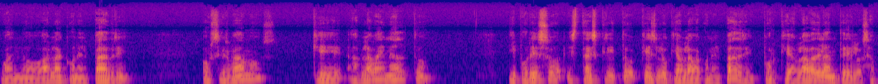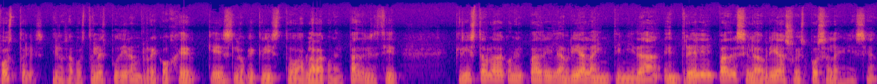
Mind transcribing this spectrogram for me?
cuando habla con el Padre, observamos que hablaba en alto y por eso está escrito qué es lo que hablaba con el Padre, porque hablaba delante de los apóstoles y los apóstoles pudieron recoger qué es lo que Cristo hablaba con el Padre. Es decir, Cristo hablaba con el Padre y le abría la intimidad entre él y el Padre, se la abría a su esposa la iglesia.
